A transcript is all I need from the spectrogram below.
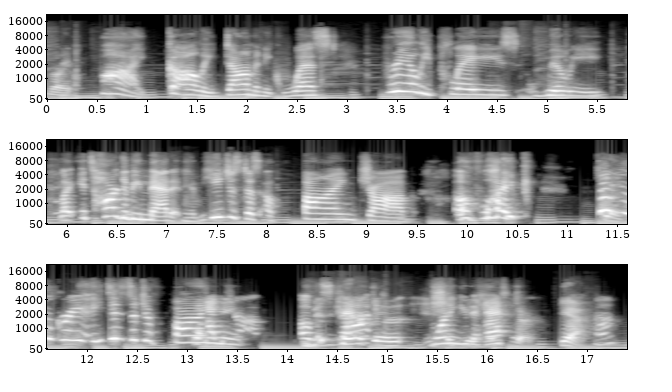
Right. By golly, Dominic West really plays Willie. Like it's hard to be mad at him. He just does a fine job of like. Don't Yes. you agree? He did such a fine Well, I mean, job of this character wanting you to hate him. Yeah. Um,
